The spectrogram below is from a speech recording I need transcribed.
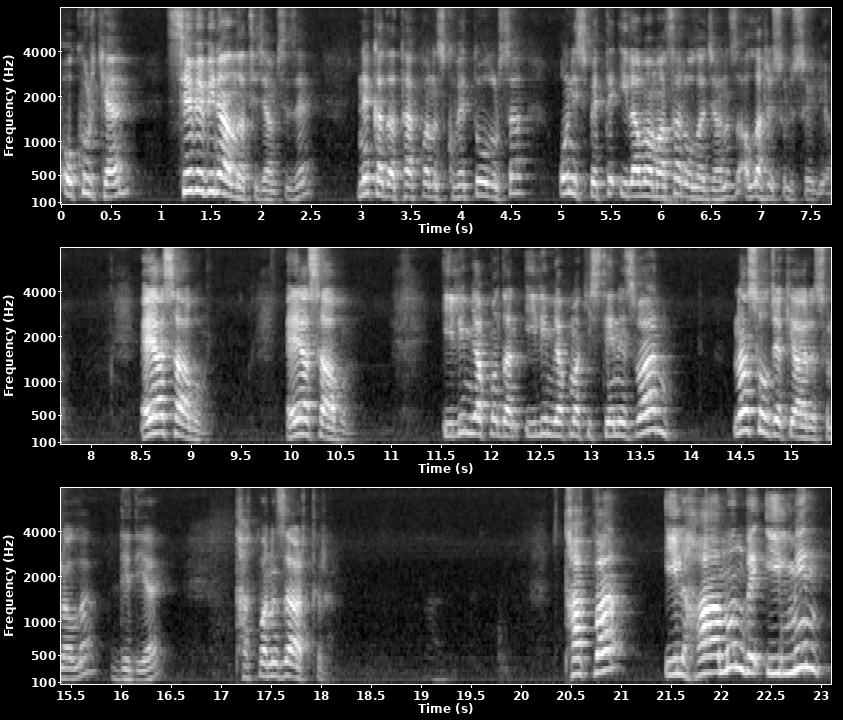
okurken sebebini anlatacağım size. Ne kadar takvanız kuvvetli olursa o nispette ilama mazhar olacağınız Allah Resulü söylüyor. Ey ashabım, ey ashabım, ilim yapmadan ilim yapmak isteyeniniz var mı? Nasıl olacak ya Resulallah? Dediye. Takvanızı artırın. Takva ilhamın ve ilmin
